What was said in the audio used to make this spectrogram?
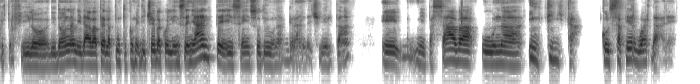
Quel profilo di donna mi dava per l'appunto, come diceva quell'insegnante, il senso di una grande civiltà e mi passava una intimità col saper guardare,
